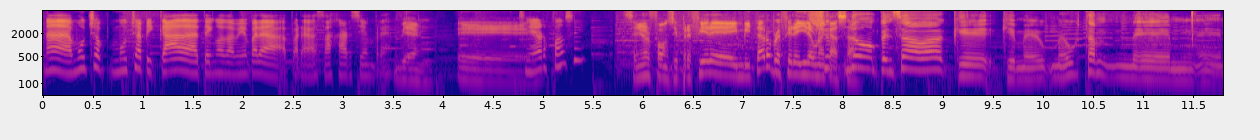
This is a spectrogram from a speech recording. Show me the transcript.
nada, mucho, mucha picada tengo también para, para sajar siempre. Bien. Eh, Señor Fonsi. Señor Fonsi, ¿prefiere invitar o prefiere ir a una Yo, casa? No, pensaba que, que me, me gusta eh, eh,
